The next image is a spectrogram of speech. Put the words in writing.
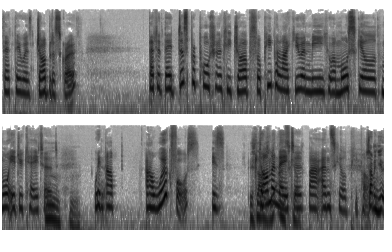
that there was jobless growth. But they're disproportionately jobs for people like you and me who are more skilled, more educated, when our, our workforce is Is dominated unskilled. by unskilled people. So I mean, you,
